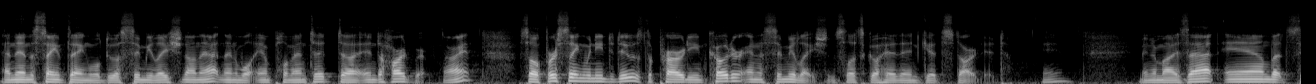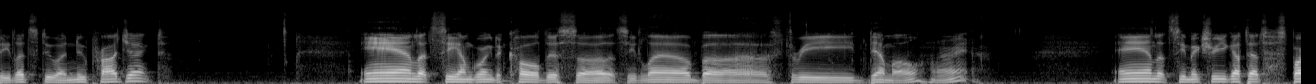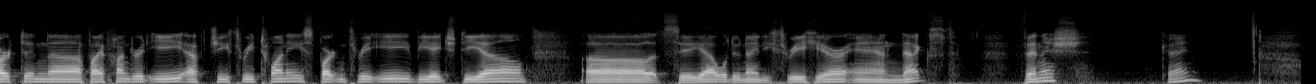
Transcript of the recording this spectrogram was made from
And then the same thing, we'll do a simulation on that, and then we'll implement it uh, into hardware. All right. So first thing we need to do is the priority encoder and a simulation. So let's go ahead and get started. Okay. Minimize that and let's see, let's do a new project. And let's see, I'm going to call this, uh, let's see, Lab uh, 3 Demo. All right. And let's see, make sure you got that Spartan uh, 500E, FG320, Spartan 3E, VHDL, uh, let's see, yeah, we'll do 93 here. And next, finish. Okay.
